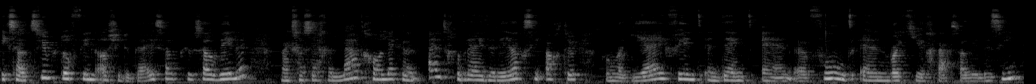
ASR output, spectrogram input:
Ik zou het super tof vinden als je erbij zou, zou willen. Maar ik zou zeggen, laat gewoon lekker een uitgebreide reactie achter van wat jij vindt en denkt en uh, voelt en wat je graag zou willen zien.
